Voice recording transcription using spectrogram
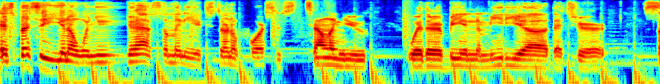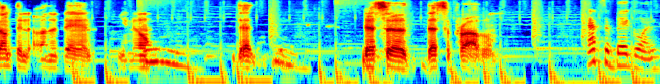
especially you know when you, you have so many external forces telling you whether it be in the media that you're something other than you know mm. that that's a that's a problem. That's a big one.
